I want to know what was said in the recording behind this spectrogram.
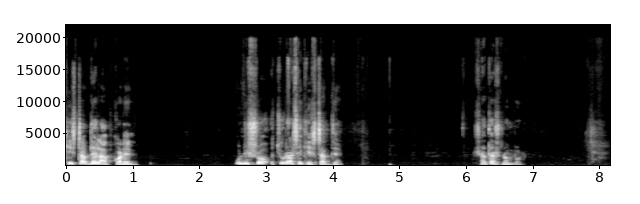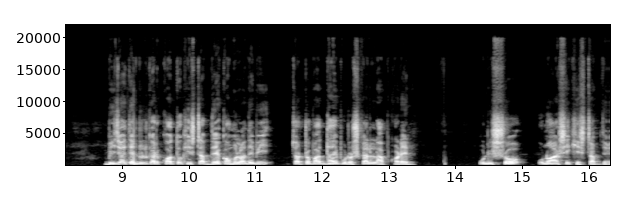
খ্রিস্টাব্দে লাভ করেন? উনিশশো চুরাশি খ্রিস্টাব্দে। সাতাশ নম্বর। বিজয় তেন্ডুলকর কত খ্রিস্টাব্দে কমলাদেবী চট্টোপাধ্যায় পুরস্কার লাভ করেন? উনিশশো উনআশি খ্রিস্টাব্দে।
